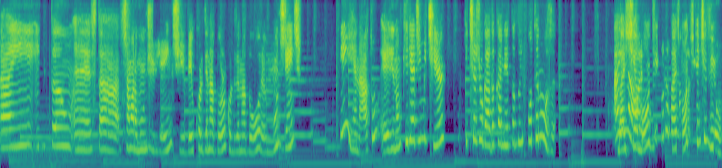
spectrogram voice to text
Aí, então, é, está, chamaram um monte de gente, veio coordenador, coordenadora, um monte de gente. E Renato, ele não queria admitir que tinha jogado a caneta do hipotenusa. Aí, Mas tinha um monte, mas um monte de gente viu.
